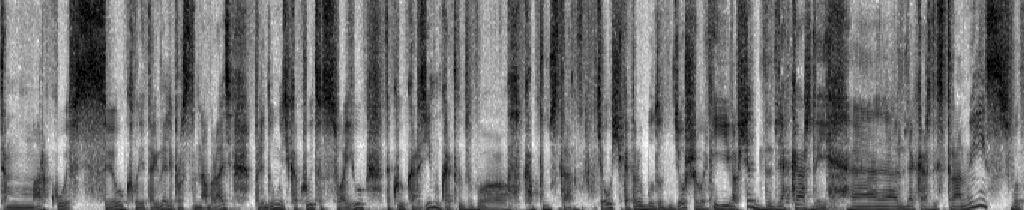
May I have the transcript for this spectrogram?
там морковь, свекла и так далее. Просто набрать, придумать какую-то свою такую корзину, капуста, те овощи, которые будут дешевы. И вообще для каждой, для каждой страны вот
